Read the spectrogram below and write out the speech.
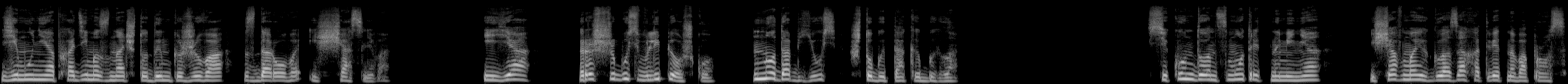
Ему необходимо знать, что дымка жива, здорова и счастлива. И я расшибусь в лепешку, но добьюсь, чтобы так и было. Секунду он смотрит на меня, ища в моих глазах ответ на вопрос,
